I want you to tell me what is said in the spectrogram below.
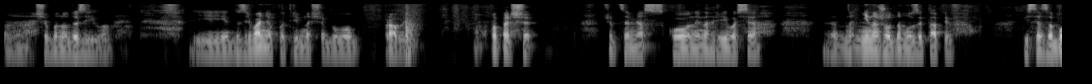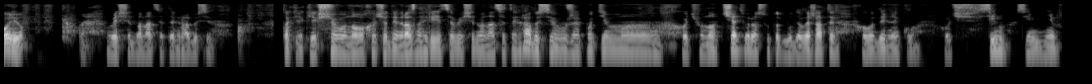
е, щоб воно дозріло. І дозрівання потрібно, щоб було правильно. По-перше, щоб це м'яско не нагрілося на- ні на жодному з етапів після забою вище 12 градусів. Так як якщо воно хоч один раз нагріється вище 12 градусів, вже потім, е, хоч воно четверо суток буде лежати в холодильнику, хоч 7, 7 днів,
